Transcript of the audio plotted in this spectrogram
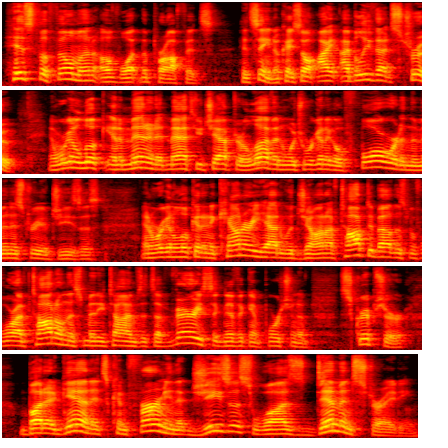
his fulfillment of what the prophets had seen. Okay, so I, I believe that's true. And we're going to look in a minute at Matthew chapter 11, which we're going to go forward in the ministry of Jesus. And we're going to look at an encounter he had with John. I've talked about this before, I've taught on this many times. It's a very significant portion of Scripture. But again, it's confirming that Jesus was demonstrating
